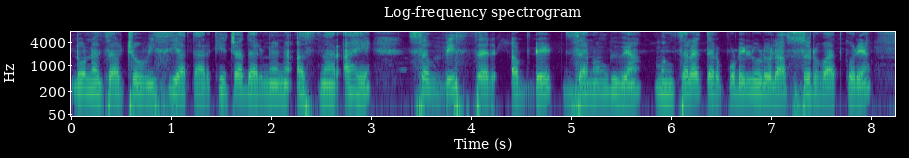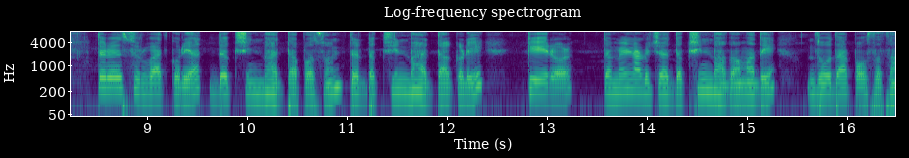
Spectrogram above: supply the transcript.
दोन हजार चोवीस या तारखेच्या दरम्यान असणार आहे. सविस्तर अपडेट जाणून घेऊया. मग चला तर पुढील व्हिडिओला सुरुवात करूया. तर सुरुवात करूया दक्षिण भारतापासून. तर दक्षिण भारताकडे केरळ तमिळनाडूच्या दक्षिण भागामध्ये जोरदार पावसाचा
